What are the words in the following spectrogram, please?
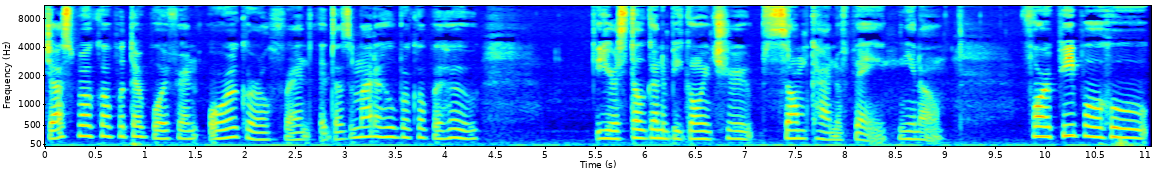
just broke up with their boyfriend or a girlfriend. It doesn't matter who broke up with who. You're still gonna be going through some kind of pain, you know for people who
